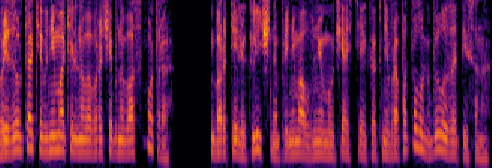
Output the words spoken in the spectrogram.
В результате внимательного врачебного осмотра Бартелик лично принимал в нем участие как невропатолог, было записано.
